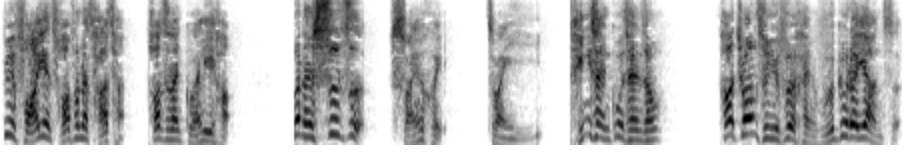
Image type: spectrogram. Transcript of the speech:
对法院查封的茶厂，他只能管理好，不能私自损毁、转移。庭审过程中，他装出一副很无辜的样子，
